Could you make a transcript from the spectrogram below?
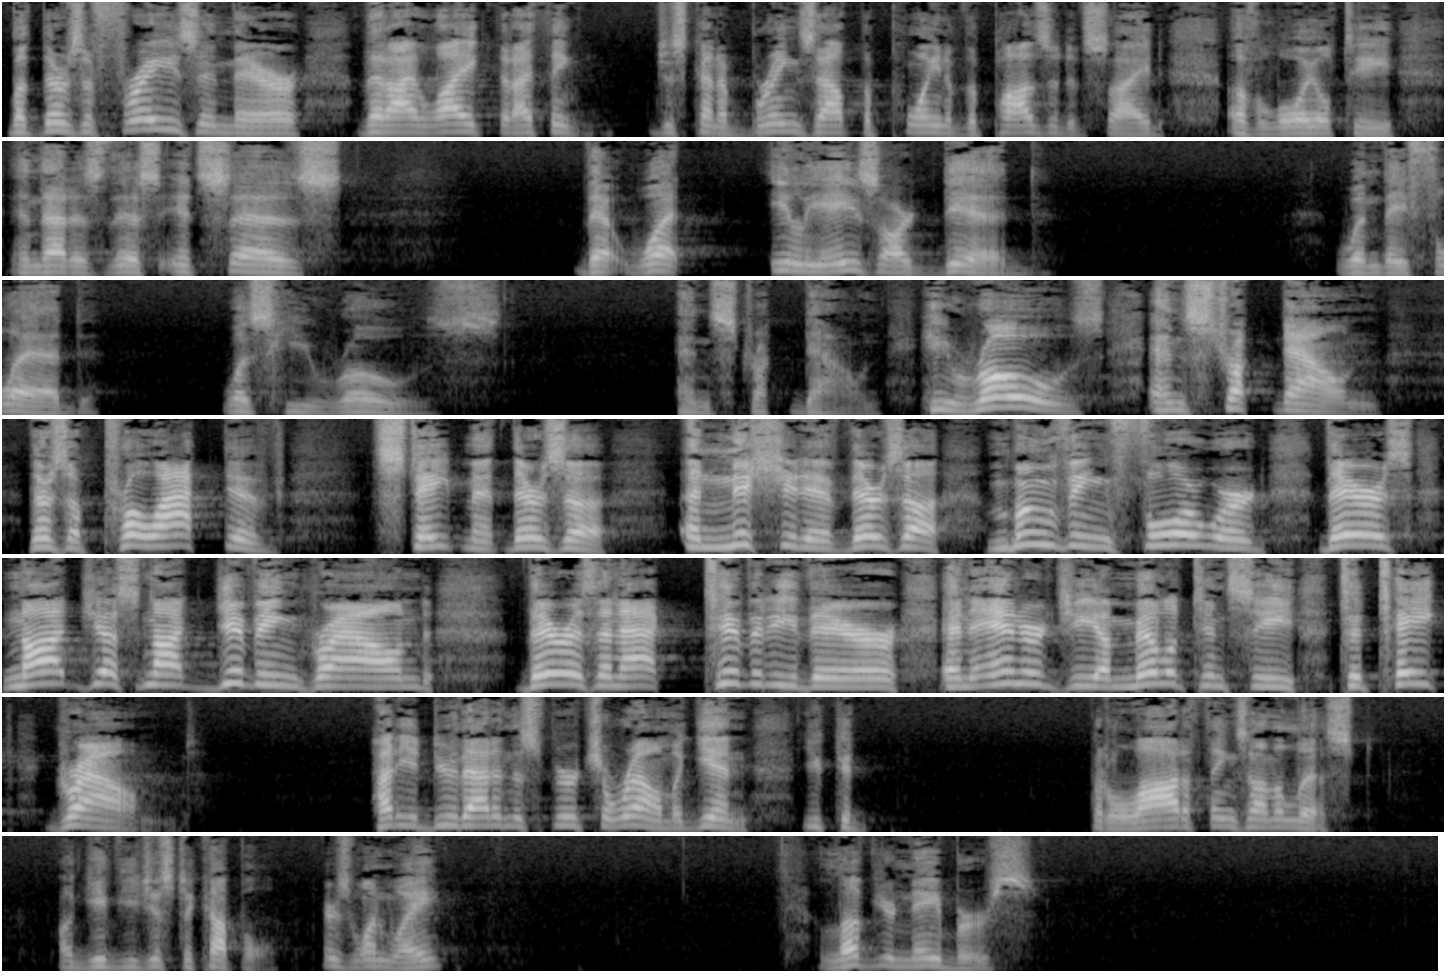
But there's a phrase in there that I like that I think just kind of brings out the point of the positive side of loyalty, and that is this it says that what Eleazar did when they fled was he rose and struck down. He rose and struck down. There's a proactive statement, there's a initiative. There's a moving forward. There's not just not giving ground. There is an activity there, an energy, a militancy to take ground. How do you do that in the spiritual realm? Again, you could put a lot of things on the list. I'll give you just a couple. Here's one way love your neighbors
